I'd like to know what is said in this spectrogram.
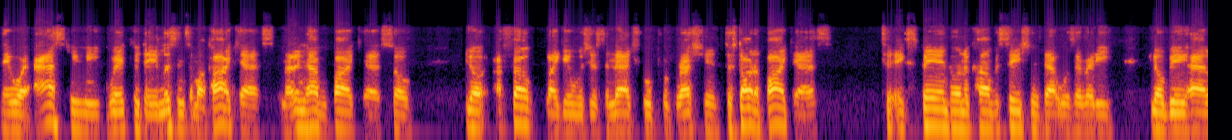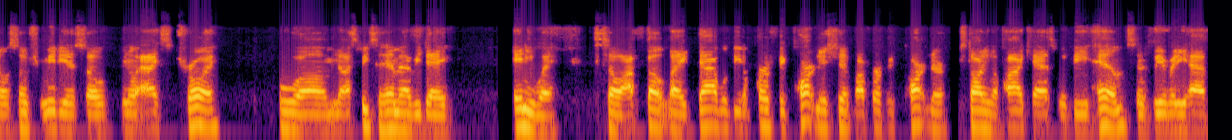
they were asking me where could they listen to my podcast and i didn't have a podcast so you know, I felt like it was just a natural progression to start a podcast to expand on the conversations that was already, you know, being had on social media. So, you know, I asked Troy, who, um, you know, I speak to him every day anyway. So I felt like that would be a perfect partnership. My perfect partner starting a podcast would be him, since we already have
